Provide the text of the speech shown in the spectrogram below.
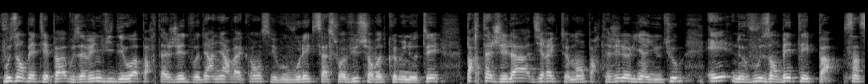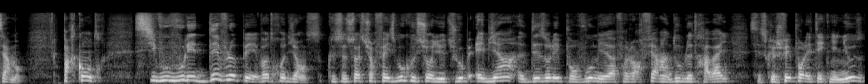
vous embêtez pas, vous avez une vidéo à partager de vos dernières vacances et vous voulez que ça soit vu sur votre communauté, partagez-la directement, partagez le lien YouTube et ne vous embêtez pas, sincèrement. Par contre, si vous voulez développer votre audience, que ce soit sur Facebook ou sur YouTube, eh bien, désolé pour vous, mais il va falloir faire un double travail. C'est ce que je fais pour les Techni News.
